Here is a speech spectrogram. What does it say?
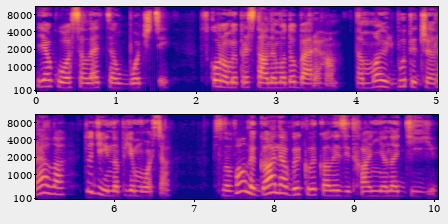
як у оселедця в бочці. Скоро ми пристанемо до берега. Там мають бути джерела, тоді й нап'ємося. Слова легаля викликали зітхання надії.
